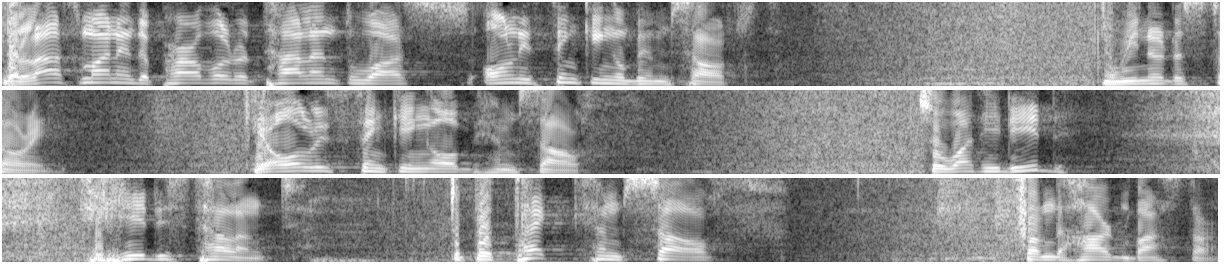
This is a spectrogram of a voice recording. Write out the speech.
The last man in the parable of the talent was only thinking of himself. We know the story. He always thinking of himself. So what he did, he hid his talent to protect himself from the hard master.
